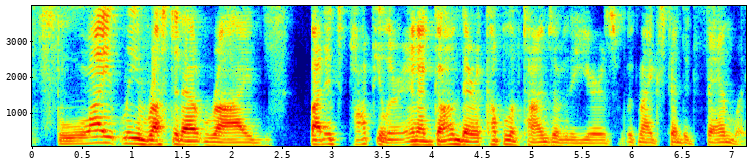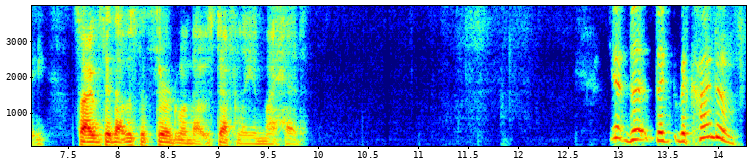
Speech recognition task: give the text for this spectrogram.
slightly rusted out rides. But it's popular, and I've gone there a couple of times over the years with my extended family. So I would say that was the third one that was definitely in my head. Yeah, the, the the kind of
